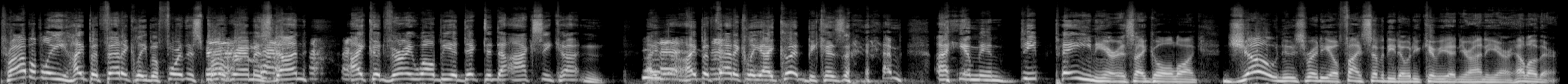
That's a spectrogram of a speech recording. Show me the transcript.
Probably hypothetically, before this program is done, I could very well be addicted to OxyContin. I, hypothetically, I could because I'm I am in deep pain here as I go along. Joe, News Radio 570 WKBN, you're on the air. Hello there.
